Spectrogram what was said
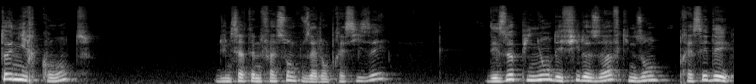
tenir compte, d'une certaine façon que nous allons préciser, des opinions des philosophes qui nous ont précédés,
